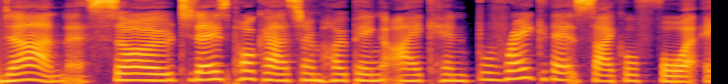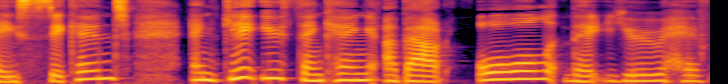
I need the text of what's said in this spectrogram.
done. So, today's podcast, I'm hoping I can break that cycle for a second and get you thinking about all that you have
